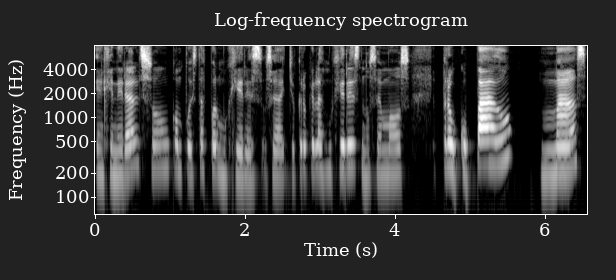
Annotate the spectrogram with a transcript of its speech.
en general son compuestas por mujeres. O sea, yo creo que las mujeres nos hemos preocupado más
